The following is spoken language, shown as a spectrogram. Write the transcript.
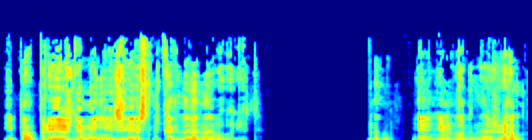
и по-прежнему неизвестно, когда она будет. Ну, я немного нажал,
